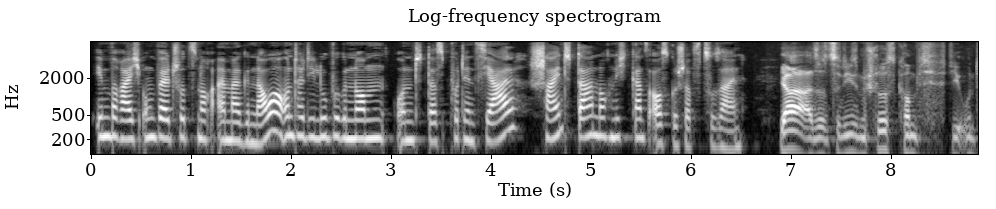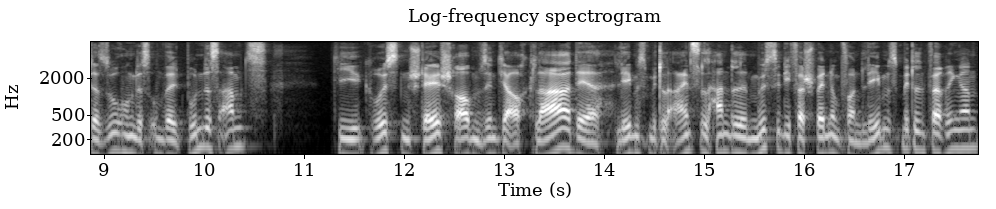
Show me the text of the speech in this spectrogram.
im Bereich Umweltschutz noch einmal genauer unter die Lupe genommen und das Potenzial scheint da noch nicht ganz ausgeschöpft zu sein. Ja, also zu diesem Schluss kommt die Untersuchung des Umweltbundesamts. Die größten Stellschrauben sind ja auch klar. Der Lebensmitteleinzelhandel müsste die Verschwendung von Lebensmitteln verringern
